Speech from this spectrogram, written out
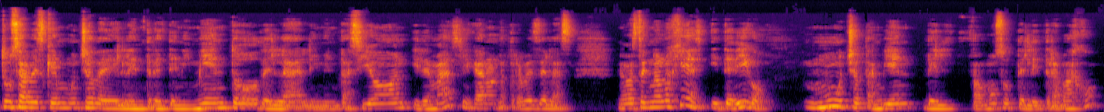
tú sabes que mucho del entretenimiento, de la alimentación y demás llegaron a través de las nuevas tecnologías. Y te digo, mucho también del famoso teletrabajo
